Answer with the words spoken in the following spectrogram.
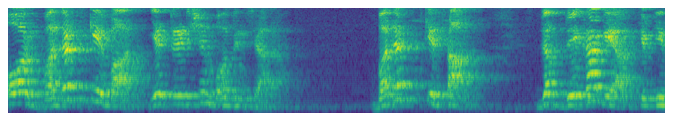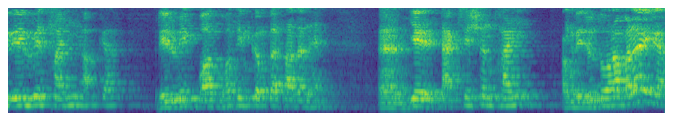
और बजट के बाद यह ट्रेडिशन बहुत दिन से आ रहा है। बजट के साथ, जब देखा गया, क्योंकि रेलवे था ही आपका रेलवे एक बहुत बहुत इनकम का साधन है। ये टैक्सेशन था ही, अंग्रेज़ों द्वारा बनाया गया।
